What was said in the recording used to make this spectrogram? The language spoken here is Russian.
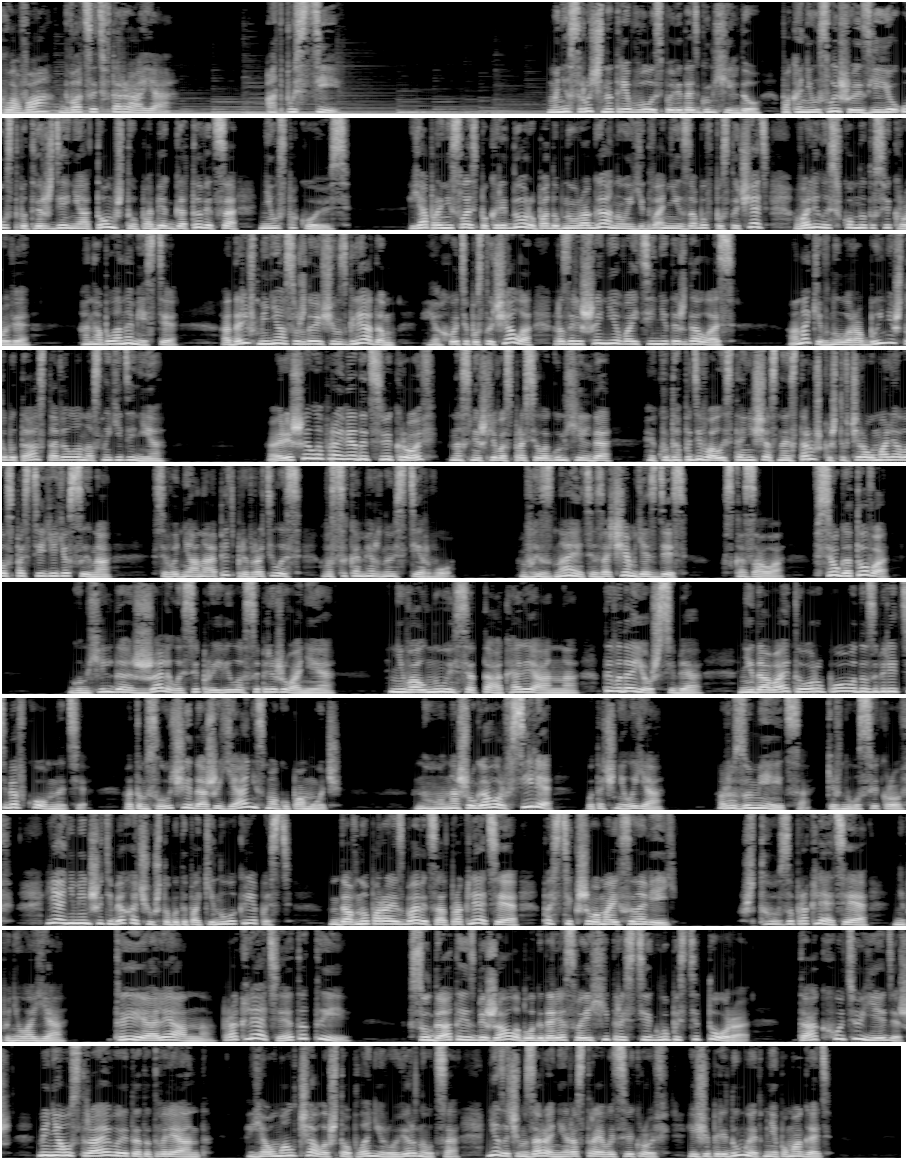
Глава двадцать вторая. Отпусти. Мне срочно требовалось повидать Гунхильду. Пока не услышу из ее уст подтверждения о том, что побег готовится, не успокоюсь. Я пронеслась по коридору, подобно урагану, и, едва не забыв постучать, валилась в комнату свекрови. Она была на месте. Одарив меня осуждающим взглядом, я хоть и постучала, разрешения войти не дождалась. Она кивнула рабыне, чтобы та оставила нас наедине. «Решила проведать свекровь?» — насмешливо спросила Гунхильда. «И куда подевалась та несчастная старушка, что вчера умоляла спасти ее сына? Сегодня она опять превратилась в высокомерную стерву». «Вы знаете, зачем я здесь?» — сказала. «Все готово?» Гунхильда сжалилась и проявила сопереживание. «Не волнуйся так, Алианна, ты выдаешь себя. Не давай Тору повода запереть тебя в комнате. В этом случае даже я не смогу помочь. «Но наш уговор в силе?» — уточнила я. «Разумеется», — кивнула свекровь. «Я не меньше тебя хочу, чтобы ты покинула крепость. Давно пора избавиться от проклятия, постигшего моих сыновей». «Что за проклятие?» — не поняла я. «Ты, Алианна, проклятие — это ты. Суда ты избежала благодаря своей хитрости и глупости Тора. Так хоть уедешь. Меня устраивает этот вариант». Я умолчала, что планирую вернуться. Незачем заранее расстраивать свекровь. Еще передумает мне помогать.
